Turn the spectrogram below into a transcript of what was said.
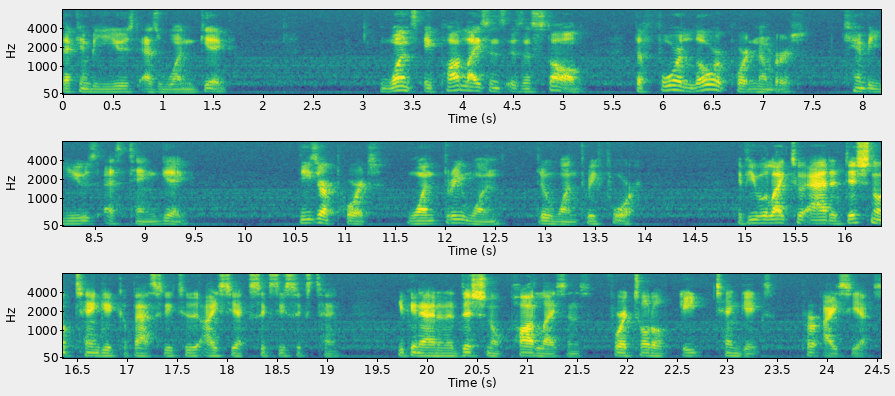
that can be used as 1 gig. Once a pod license is installed, the four lower port numbers can be used as 10 gig. These are ports 131 through 134. If you would like to add additional 10 gig capacity to the ICX 6610, you can add an additional pod license for a total of 8 10 gigs per ICX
